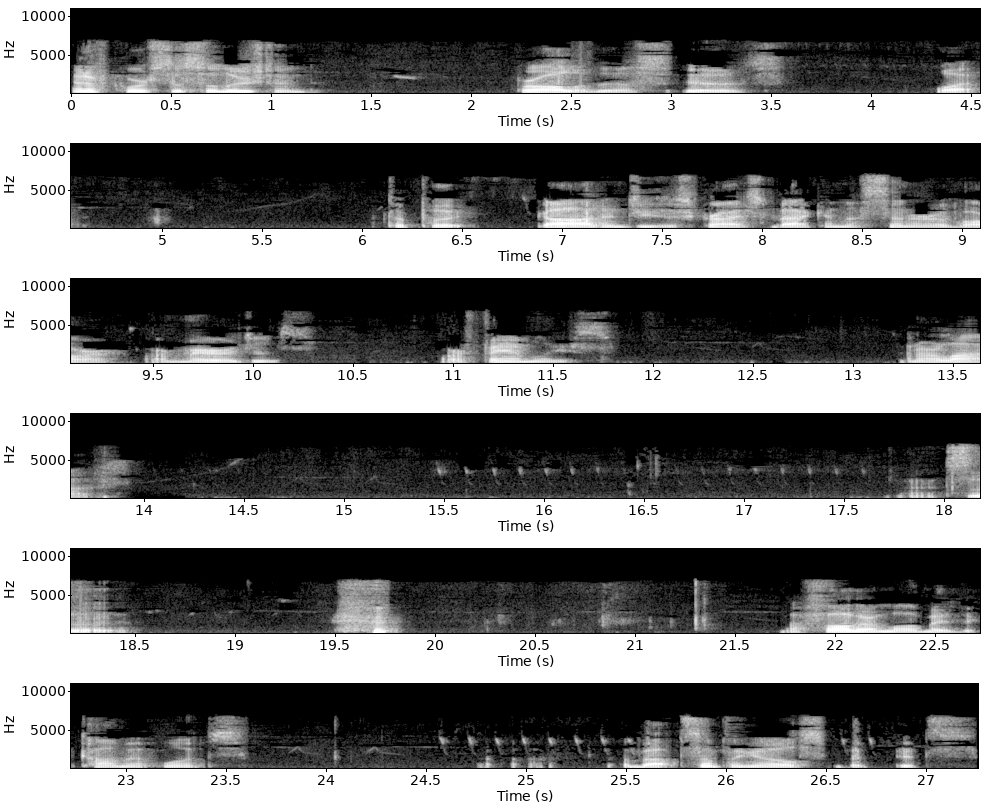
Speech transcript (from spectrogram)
And of course, the solution for all of this is what? To put God and Jesus Christ back in the center of our, our marriages, our families, and our lives. It's a, my father-in-law made the comment once uh, about something else, but it's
